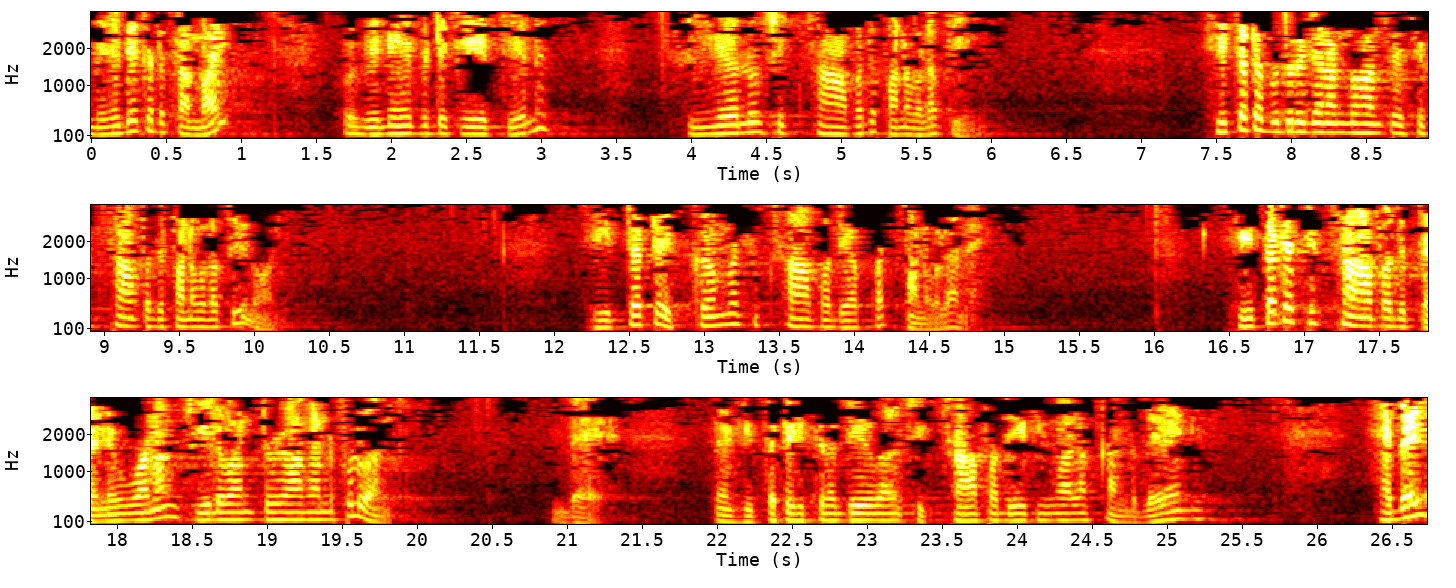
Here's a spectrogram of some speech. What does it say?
මේ දෙකට තමයි ඔය විනය පිටකයේ තියෙන සියලු ශික්ෂාපද පනවලා තියෙන්නේ. හිතට බුදුරජාණන් වහන්සේ ශික්ෂාපද පනවලා තියෙනවනේ. හිතට එකම ශික්ෂාපදයක්වත් පනවලා නැහැ. හිතට ශික්ෂාපද පැනෙවුවා නම් සීලවන්ත හොයාගන්න පුළුවන්ද? බෑ. දැන් හිතට හිතන දේවල් ශික්ෂාපදයකින් වළක්වන්න බෑනේ. හැබැයි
